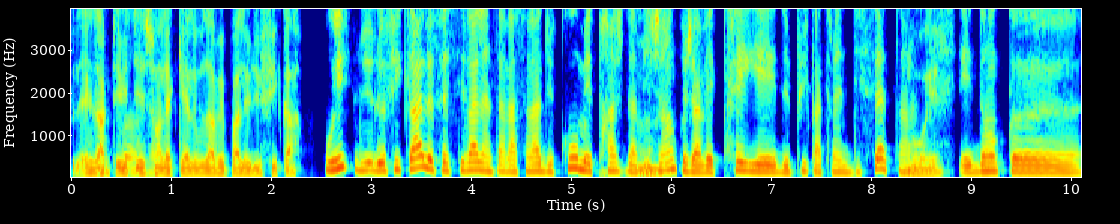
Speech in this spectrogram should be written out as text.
Les Donc, activités euh, voilà. lesquelles Vous avez parlé du FICA. Oui, le FICA, le Festival international du court métrage d'Abidjan Mhm. que j'avais créé depuis 97, hein. Oui. Et donc, heu,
